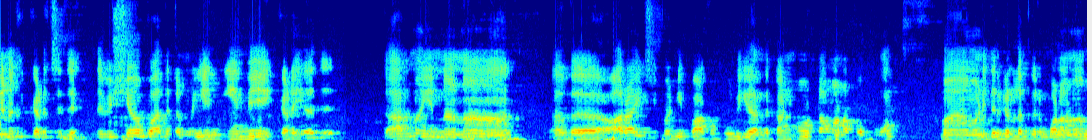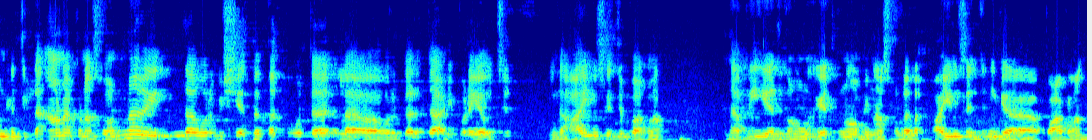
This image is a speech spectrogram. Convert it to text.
எனக்கு கிடைச்சது. இந்த விஷயம் பார்த்துட்டோம்னா எங்கேயுமே கிடையாது. காரணம் என்னன்னா அதை ஆராய்ச்சி பண்ணி பார்க்கக்கூடிய அந்த கண்ணோட்டம் மனப்பக்குவம் ம மனிதர்கள்ல பெரும்பாலானவங்களுக்கு இல்லை. ஆனால் இப்போ நான் சொன்ன இந்த ஒரு விஷயத்த தத்துவத்தை இல்லை ஒரு கருத்தை அடிப்படையாக வச்சு நீங்கள் ஆய்வு செஞ்சு பார்க்கலாம். இந்த அப்படியே ஏற்றுக்கணும் ஏற்றுக்கணும் அப்படின்னு நான் சொல்லலை. ஆய்வு செஞ்சு நீங்கள் பார்க்கலாம்.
